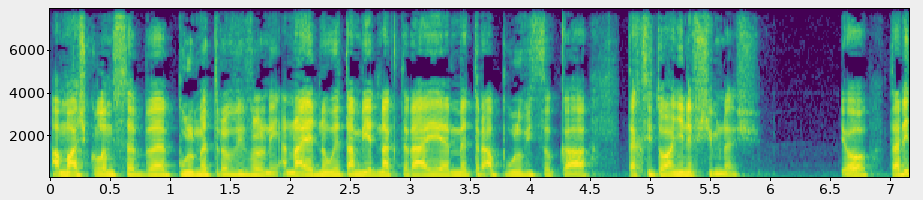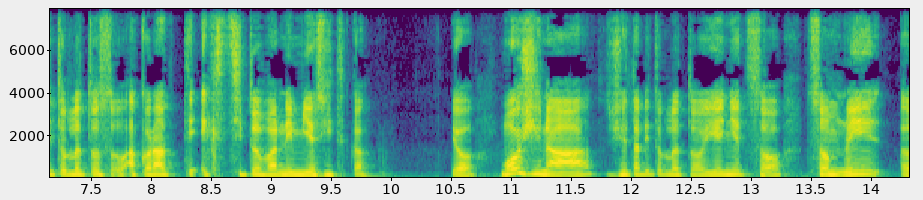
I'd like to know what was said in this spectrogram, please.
a máš kolem sebe půlmetrový vlny a najednou je tam jedna, která je metr a půl vysoká, tak si to ani nevšimneš. Jo, tady tohle jsou akorát ty excitované měřítka. Jo, možná, že tady tohleto je něco, co my uh,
